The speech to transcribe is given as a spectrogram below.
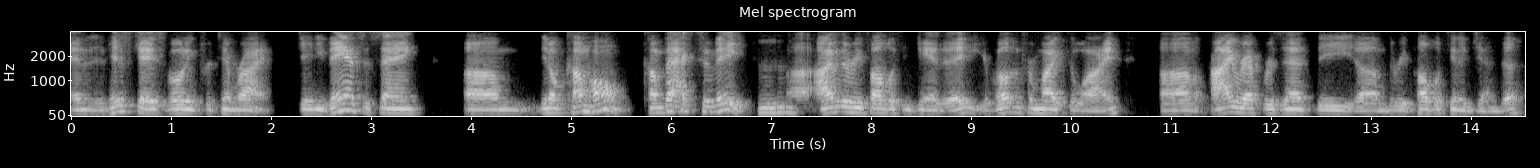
and in his case, voting for Tim Ryan. JD Vance is saying, um, you know, come home, come back to me. Mm-hmm. Uh, I'm the Republican candidate. You're voting for Mike DeWine. Um, I represent the um, the Republican agenda.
